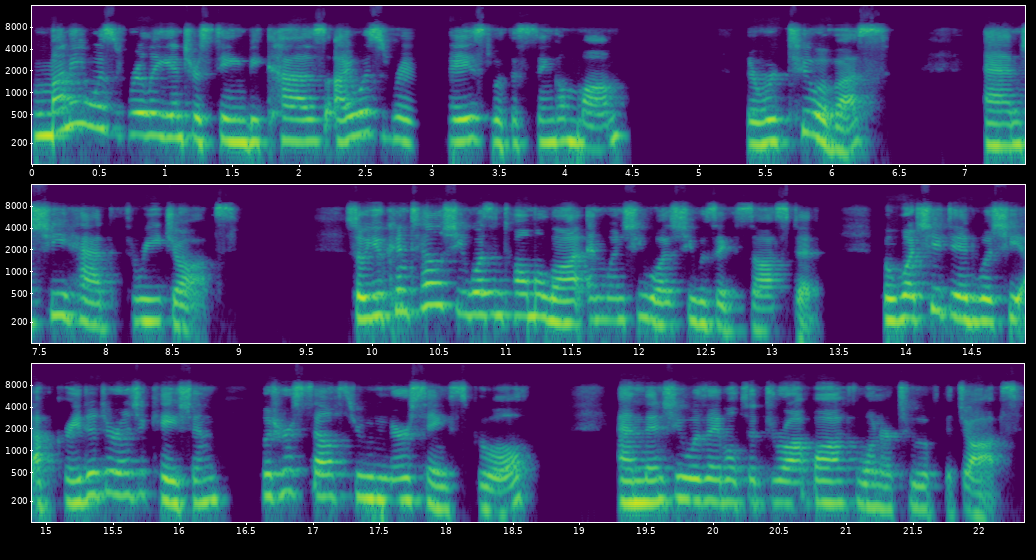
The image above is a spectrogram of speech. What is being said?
Money was really interesting because I was raised with a single mom. There were two of us, and she had three jobs. So you can tell she wasn't home a lot. And when she was, she was exhausted. But what she did was she upgraded her education put herself through nursing school, and then she was able to drop off one or two of the jobs.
